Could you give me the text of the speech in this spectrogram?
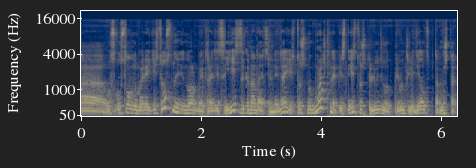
а, условно говоря, есть устные нормы и традиции, есть законодательные, да, есть то, что на бумажке написано, есть то, что люди вот привыкли делать, потому что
